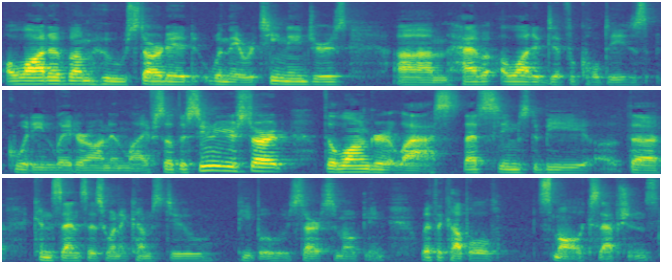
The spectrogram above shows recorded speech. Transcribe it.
a lot of them who started when they were teenagers um, have a lot of difficulties quitting later on in life. So the sooner you start, the longer it lasts. That seems to be uh, the consensus when it comes to people who start smoking, with a couple small exceptions.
